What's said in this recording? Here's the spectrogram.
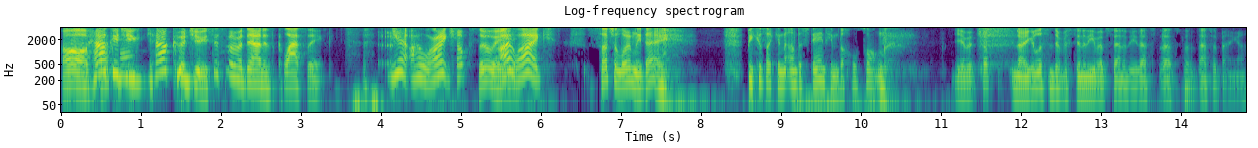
Oh, What's how could song? you? How could you? System of a Down is classic. Yeah, I like. Chop suey. I like S- such a lonely day because I can understand him the whole song. Yeah, but chop. No, you can listen to Vicinity of Obscenity. That's that's the that's a banger.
